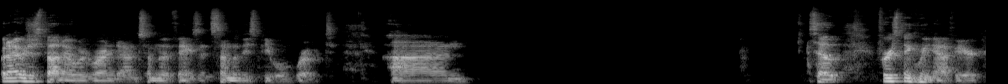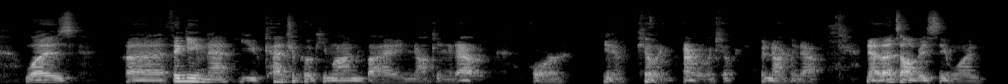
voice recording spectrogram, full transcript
But I just thought I would run down some of the things that some of these people wrote. Um, so, first thing we have here was uh, thinking that you catch a Pokemon by knocking it out, or you know, killing, not really killing, but knocking it out. Now, that's obviously one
